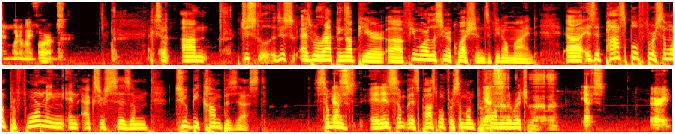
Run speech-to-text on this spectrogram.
in one of my forums. Excellent. Um, just just as we're wrapping up here, uh, a few more listener questions, if you don't mind. Uh, is it possible for someone performing an exorcism to become possessed? Someone, yes. it is some. It's possible for someone performing yes. the ritual. Yeah. Yes, very.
